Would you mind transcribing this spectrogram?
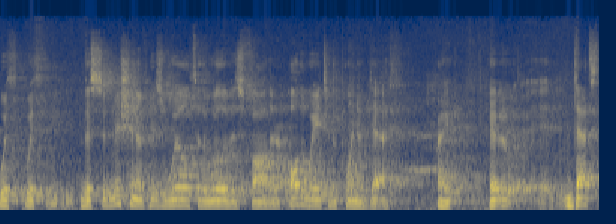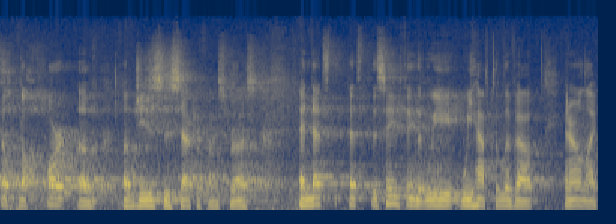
with, with the submission of his will to the will of his Father, all the way to the point of death, right? It, it, that's the, the heart of, of Jesus' sacrifice for us. And that's, that's the same thing that we, we have to live out in our own life.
